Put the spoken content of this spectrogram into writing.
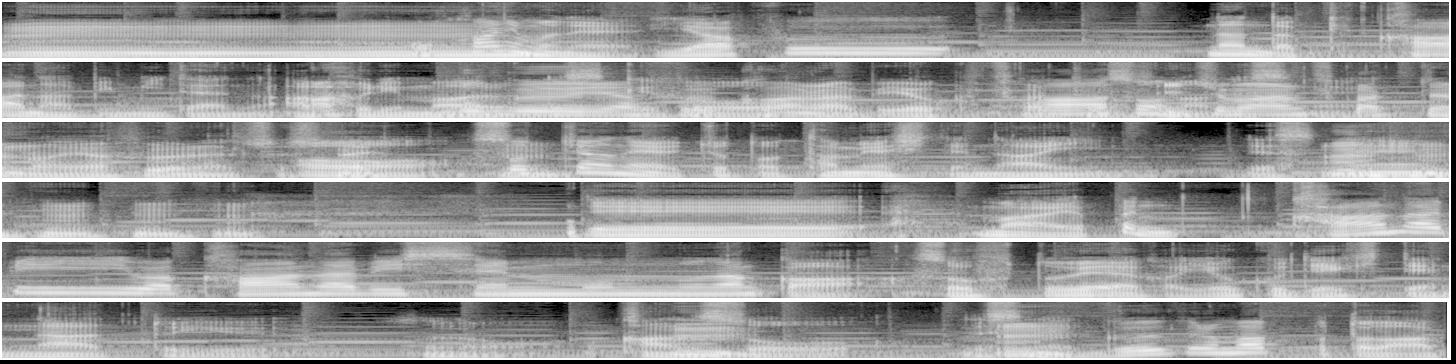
うーん。他にもね、ヤフーなんだっけ、カーナビみたいなアプリもあるんですけ僕、ヤフーカーど、ナビよく使ってます。すね一番使ってるのはヤフーのやつですね。ああそっちははね、ちょっと試してないんですね。で、まあやっぱりカーナビはカーナビ専門のなんかソフトウェアがよくできてんなというその感想ですね。うん Google マップとか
